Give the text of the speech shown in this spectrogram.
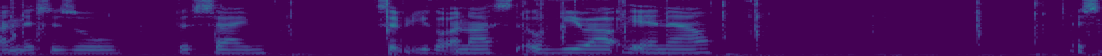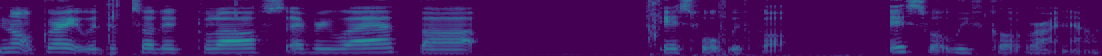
And this is all the same, except you've got a nice little view out here now. It's not great with the solid glass everywhere, but it's what we've got. It's what we've got right now.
